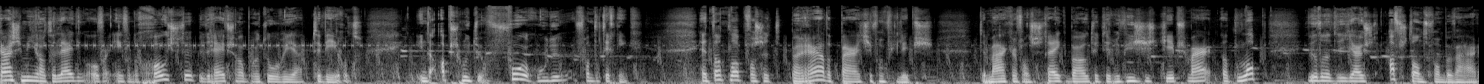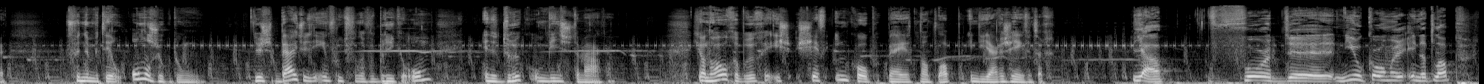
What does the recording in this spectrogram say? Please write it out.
Casimir had de leiding over een van de grootste bedrijfslaboratoria ter wereld. In de absolute voorhoede van de techniek. Het NatLab was het paradepaardje van Philips. De maker van strijkbouten, televisies, chips. Maar dat lab wilde er juist afstand van bewaren. Fundamenteel onderzoek doen. Dus buiten de invloed van de fabrieken om en de druk om winst te maken. Jan Hogebrugge is chef inkoop bij het NatLab in de jaren 70. Ja, voor de nieuwkomer in het lab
